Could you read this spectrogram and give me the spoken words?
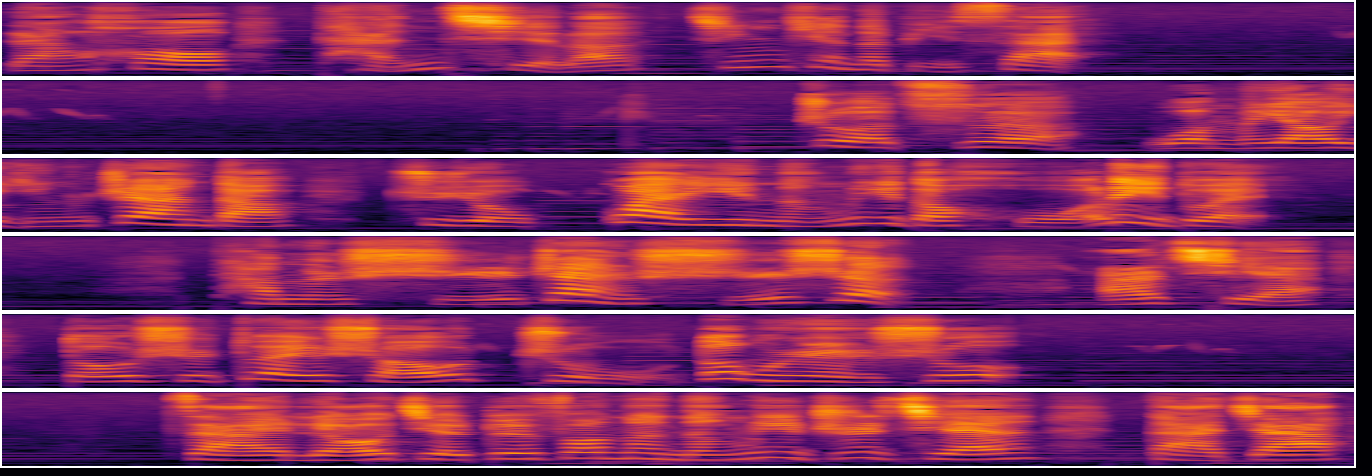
然后谈起了今天的比赛。这次我们要迎战的具有怪异能力的活力队，他们十战十胜，而且都是对手主动认输。在了解对方的能力之前，大家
